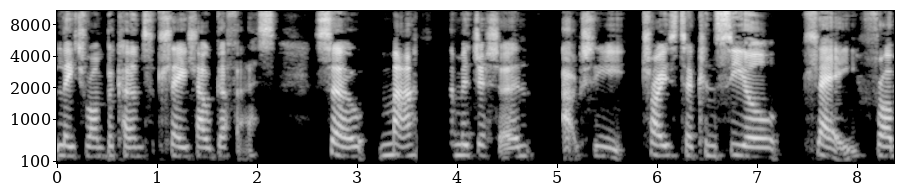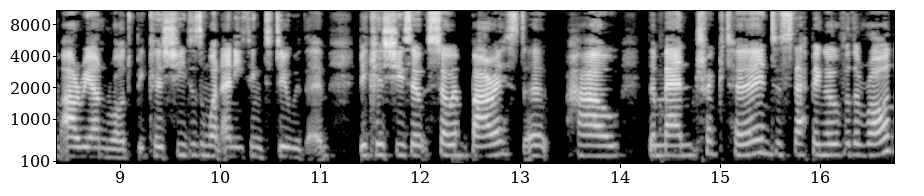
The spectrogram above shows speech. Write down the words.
later on becomes Lleu Gyffes. So Math, the magician, actually tries to conceal Lleu from Arianrhod because she doesn't want anything to do with him because she's so, so embarrassed at how the men tricked her into stepping over the rod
